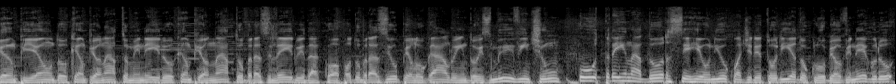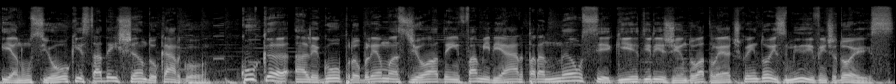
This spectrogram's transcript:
Campeão do Campeonato Mineiro, Campeonato Brasileiro e da Copa do Brasil pelo Galo em 2021, o treinador se reuniu com a diretoria do Clube Alvinegro e anunciou que está deixando o cargo. Cuca alegou problemas de ordem familiar para não seguir dirigindo o Atlético em 2022.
